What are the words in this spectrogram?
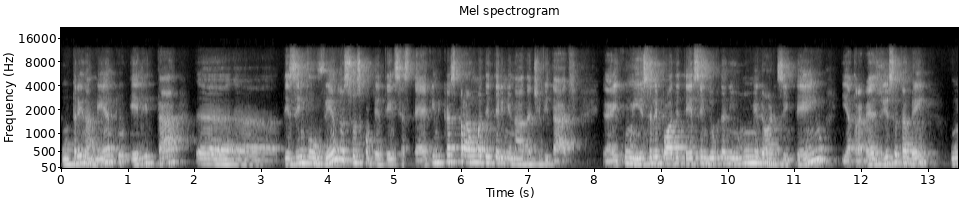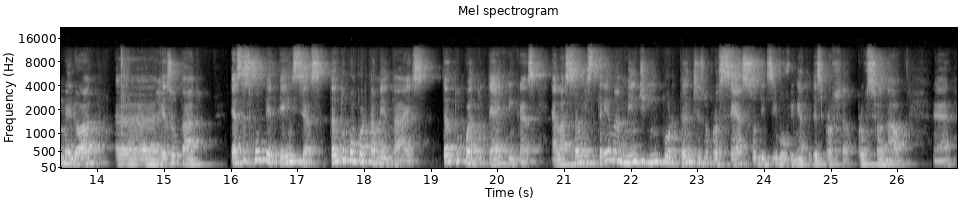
um treinamento, ele está uh, uh, desenvolvendo as suas competências técnicas para uma determinada atividade. Né? E com isso ele pode ter, sem dúvida nenhuma, um melhor desempenho e, através disso, também um melhor resultado. Essas competências, tanto comportamentais tanto quanto técnicas, elas são extremamente importantes no processo de desenvolvimento desse profissional. Né?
